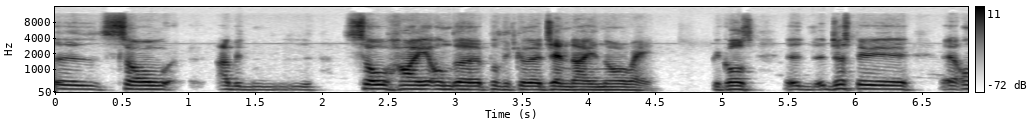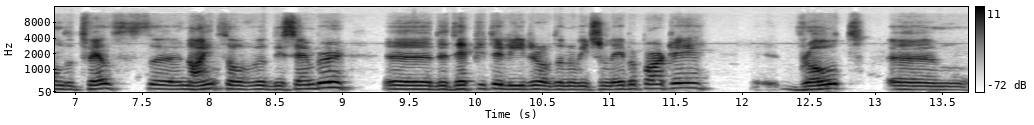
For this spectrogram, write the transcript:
uh, so I mean so high on the political agenda in Norway. Because uh, just uh, on the 12th, 9th of December, the deputy leader of the Norwegian Labour Party wrote um,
